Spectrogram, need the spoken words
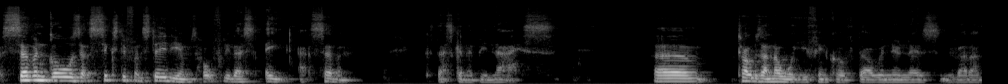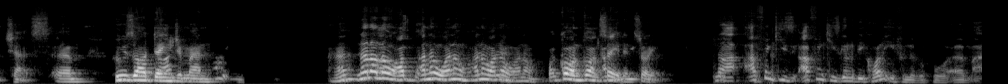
Seven goals at six different stadiums. Hopefully, that's eight at seven, because that's going to be nice. Um, Tobes, I know what you think of Darwin Nunez. We've had our chats. Um, who's our danger man? Huh? No, no, no. I, I, know, I know, I know, I know, I know. But go on, go on, say it then. Sorry. No, I, I think he's. I think he's going to be quality for Liverpool. Um, I,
